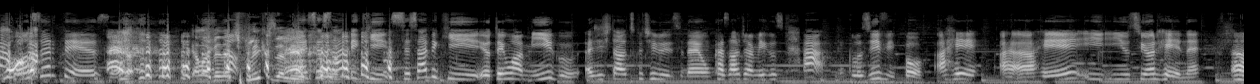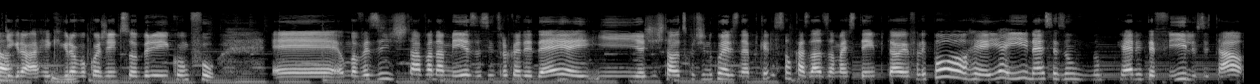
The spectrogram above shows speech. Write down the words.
Com certeza. Ela vê Netflix ali. Mas você sabe que você sabe que eu tenho um amigo, a gente tava discutindo isso, né? Um casal de amigos. Ah, inclusive, pô, a Rê, a, a Rê e, e o senhor Rê, né? Ah. Que a Rê que gravou com a gente sobre Kung Fu. É, uma vez a gente tava na mesa, assim, trocando ideia e, e a gente tava discutindo com eles, né? Porque eles são casados há mais tempo e tal. E eu falei, pô, Rê, e aí, né? Vocês não, não querem ter filhos e tal?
